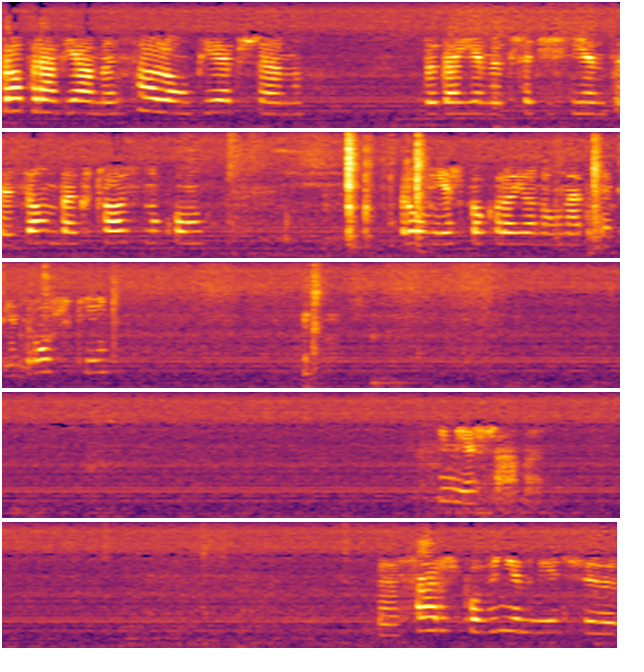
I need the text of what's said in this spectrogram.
Doprawiamy solą, pieprzem, dodajemy przeciśnięty ząbek czosnku, również pokrojoną natkę pietruszki. mieszamy. E, Farsz powinien mieć e,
